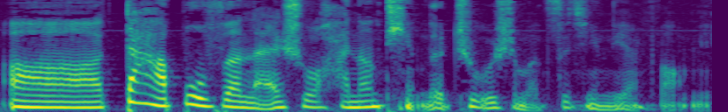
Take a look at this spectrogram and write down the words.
啊、大部分来说还能挺得住什么资金链方面？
